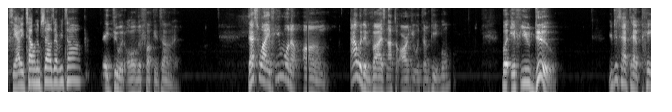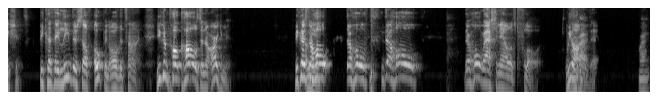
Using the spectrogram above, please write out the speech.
See how they telling themselves every time? They do it all the fucking time. That's why if you want to um I would advise not to argue with them people. But if you do, you just have to have patience because they leave themselves open all the time. You can poke holes in the argument. Because Oh, their yeah. whole their whole their whole their whole rationale is flawed. We all know that. Right.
